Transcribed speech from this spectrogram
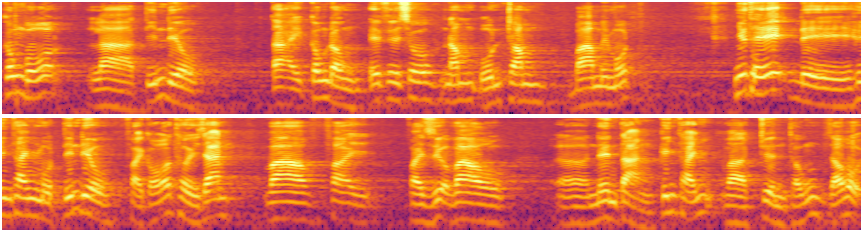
công bố là tín điều tại công đồng Epheso năm 431. Như thế để hình thành một tín điều phải có thời gian và phải phải dựa vào uh, nền tảng kinh thánh và truyền thống giáo hội.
